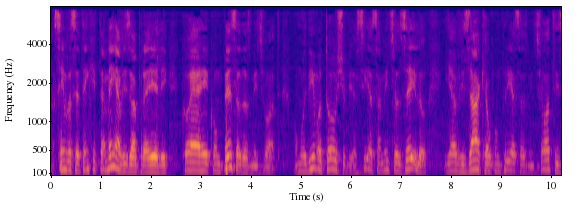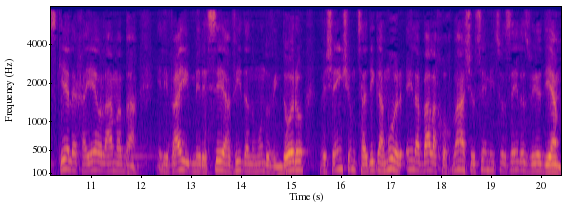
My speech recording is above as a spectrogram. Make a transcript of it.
Assim você tem que também avisar para ele qual é a recompensa das mitzvot. O e avisar que ao cumprir essas mitzvot, Iskele Chaye Olam Abba ele vai merecer a vida no mundo vindouro. Veshen shum tzadik amur, ela bala chokhmah, shusem mitzvoselas veyodiam.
